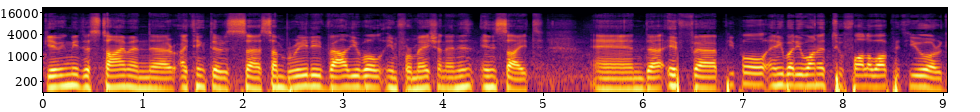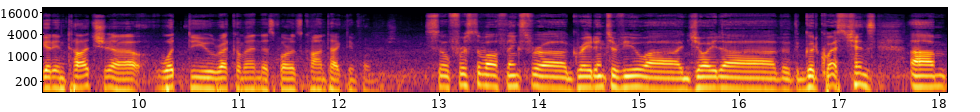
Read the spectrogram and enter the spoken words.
giving me this time, and uh, I think there's uh, some really valuable information and in- insight. And uh, if uh, people, anybody wanted to follow up with you or get in touch, uh, what do you recommend as far as contact information? So first of all, thanks for a great interview. Uh, enjoyed uh, the, the, good questions. Um,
